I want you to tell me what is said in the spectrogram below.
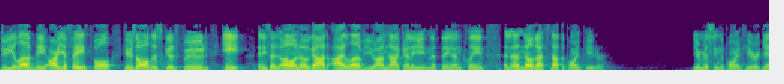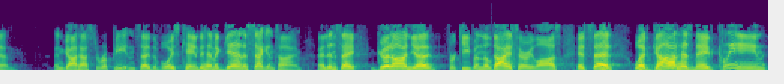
do you love me? Are you faithful? Here's all this good food. Eat. And he says, oh, no, God, I love you. I'm not going to eat anything unclean. And uh, no, that's not the point, Peter. You're missing the point here again. And God has to repeat and say, the voice came to him again a second time. And didn't say, good on you for keeping the dietary laws. It said, what God has made clean,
